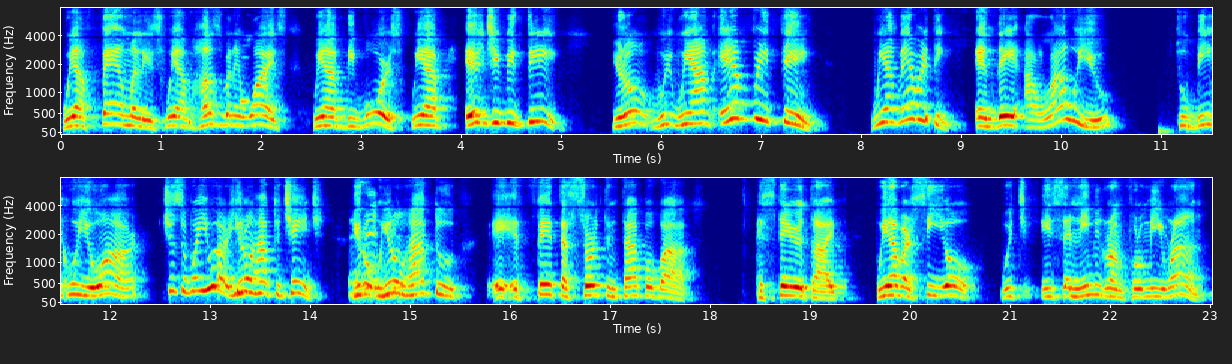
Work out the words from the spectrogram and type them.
we have families, we have husband and wives, we have divorce, we have LGBT. You know, we, we have everything. We have everything, and they allow you to be who you are, just the way you are. You don't have to change. You don't. You don't have to eh, fit a certain type of a, a stereotype. We have our CEO, which is an immigrant from Iran,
